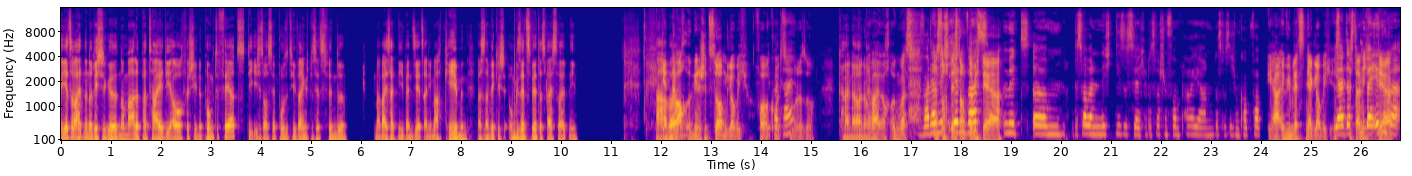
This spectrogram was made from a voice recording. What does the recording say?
jetzt aber halt eine richtige normale Partei, die auch verschiedene Punkte fährt, die ich jetzt auch sehr positiv eigentlich bis jetzt finde. Man weiß halt nie, wenn sie jetzt an die Macht kämen, was dann wirklich umgesetzt wird, das weißt du halt nie. Die hatten Aber, aber auch irgendeinen Shitstorm, glaube ich, vor kurzem Partei? oder so. keine Ahnung. Da war auch irgendwas. War da Das ist doch- nicht das ist doch, irgendwas der- mit, ähm, das war aber nicht dieses Jahr, ich glaube, das war schon vor ein paar Jahren, das, was ich im Kopf habe. Ja, irgendwie im letzten Jahr, glaube ich. Ist, ja, das ist da nicht bei der.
